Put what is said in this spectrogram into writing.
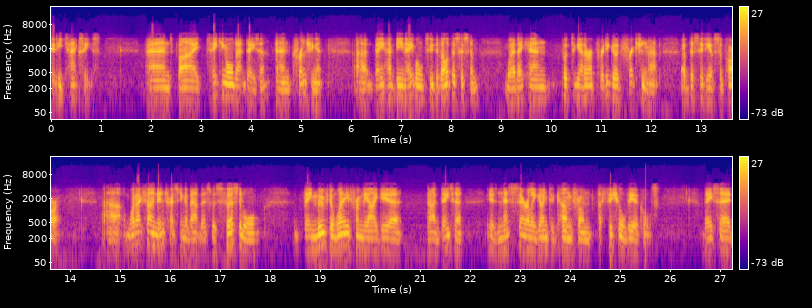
city taxis. And by taking all that data and crunching it, uh, they have been able to develop a system where they can put together a pretty good friction map of the city of Sapporo. Uh, what I found interesting about this was, first of all, they moved away from the idea uh, data is necessarily going to come from official vehicles. They said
